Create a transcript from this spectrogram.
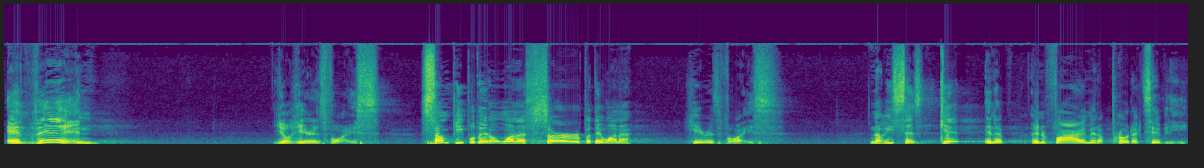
And then you'll hear his voice. Some people, they don't want to serve, but they want to hear his voice. No, he says, get in an environment of productivity.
